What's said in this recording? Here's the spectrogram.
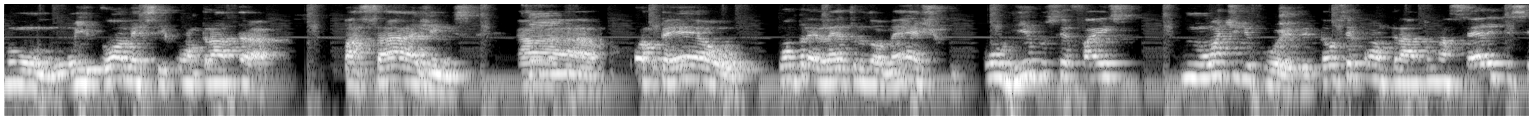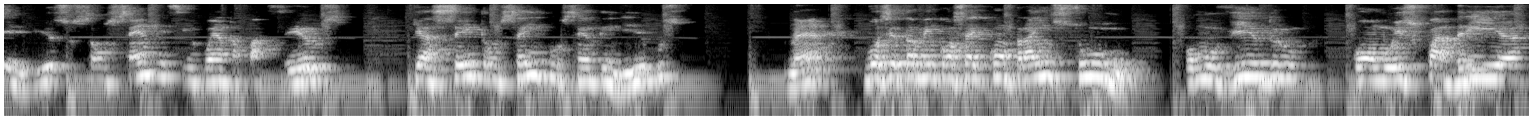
no, no e-commerce e contrata passagens, a, hotel, compra eletrodoméstico? Com o Ribo você faz um monte de coisa. Então você contrata uma série de serviços, são 150 parceiros que aceitam 100% em Ribos. Né? Você também consegue comprar insumo, como vidro, como esquadria.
